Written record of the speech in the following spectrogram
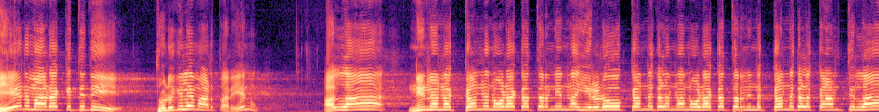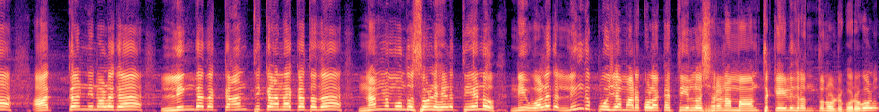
ಏನು ಮಾಡಾಕತ್ತಿದ್ದಿ? ತೊಡುಗಲೇ ಮಾಡ್ತಾರೆ, ಏನು? ಅಲ್ಲ, ನಿನ್ನನ್ನು ಕಣ್ಣು ನೋಡಾಕತ್ತಾರ, ನಿನ್ನ ಎರಡೂ ಕಣ್ಣುಗಳನ್ನು ನೋಡಾಕತ್ತಾರ, ನಿನ್ನ ಕಣ್ಣುಗಳು ಕಾಣ್ತಿಲ್ಲ, ಆ ಕಣ್ಣಿನೊಳಗೆ ಲಿಂಗದ ಕಾಂತಿ ಕಾಣಾಕತ್ತದ, ನನ್ನ ಮುಂದೆ ಸುಳ್ಳು ಹೇಳ್ತೀಯೇನು ನೀ ಒಳಗೆ ಲಿಂಗ ಪೂಜೆ ಮಾಡ್ಕೊಳಕತ್ತಿ ಇಲ್ಲೋ ಶರಣಮ್ಮ ಅಂತ ಕೇಳಿದ್ರಂತ ನೋಡ್ರಿ ಗುರುಗಳು.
